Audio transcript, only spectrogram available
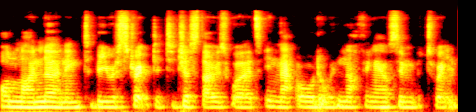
online learning to be restricted to just those words in that order with nothing else in between. At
